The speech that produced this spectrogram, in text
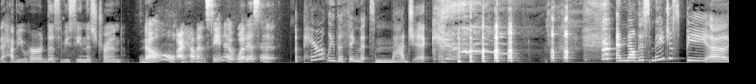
have you heard this? Have you seen this trend? No, I haven't seen it. What is it? Apparently the thing that's magic and now this may just be uh,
